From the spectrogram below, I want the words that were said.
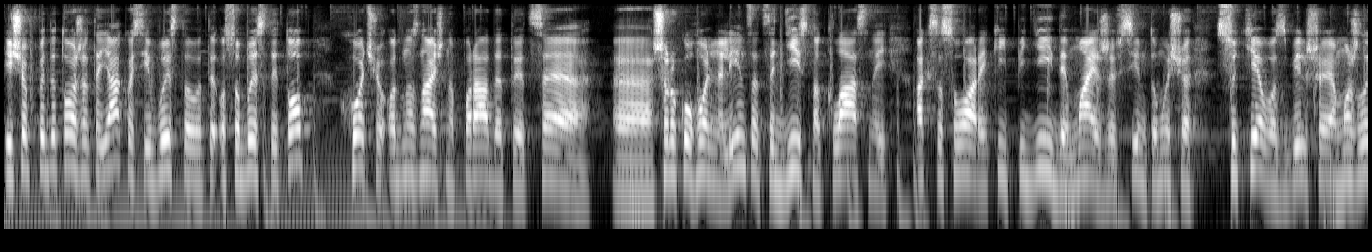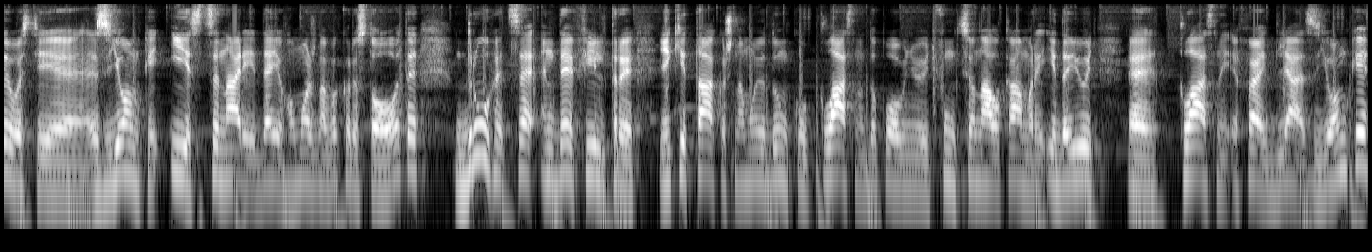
І щоб підтожити якось і виставити особистий топ, хочу однозначно порадити це. е, Широкогольна лінза це дійсно класний аксесуар, який підійде майже всім, тому що суттєво збільшує можливості зйомки і сценарії, де його можна використовувати. Друге, це ND-фільтри, які також, на мою думку, класно доповнюють функціонал камери і дають е, класний ефект для зйомки.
